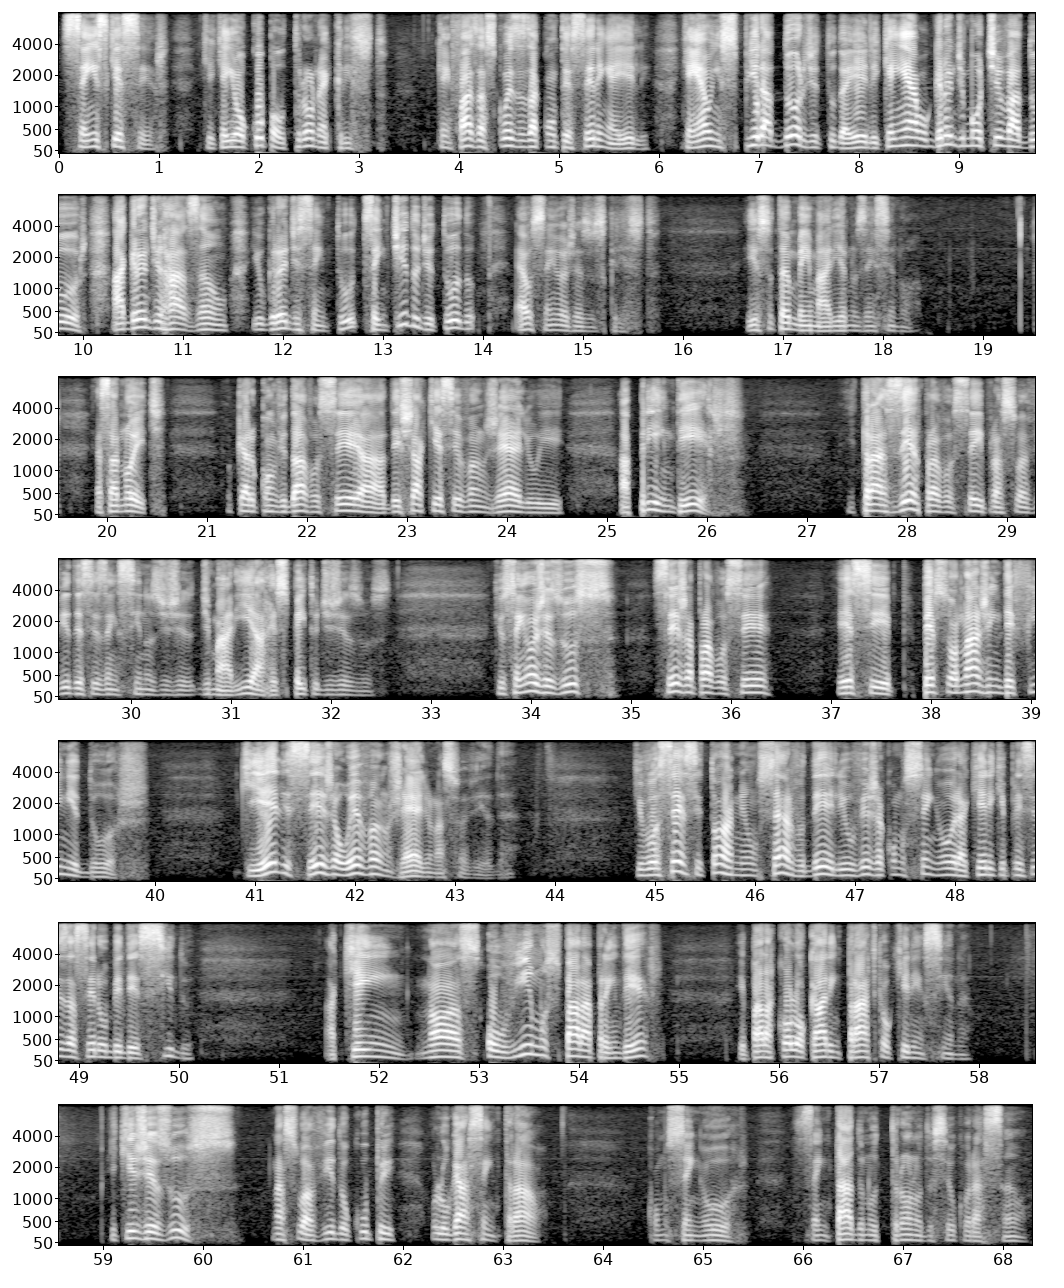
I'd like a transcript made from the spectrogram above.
sem esquecer que quem ocupa o trono é Cristo. Quem faz as coisas acontecerem é Ele. Quem é o inspirador de tudo é Ele. Quem é o grande motivador, a grande razão e o grande sentido de tudo é o Senhor Jesus Cristo. Isso também Maria nos ensinou. Essa noite, eu quero convidar você a deixar que esse evangelho e apreender e trazer para você e para a sua vida esses ensinos de, de Maria a respeito de Jesus. Que o Senhor Jesus seja para você esse personagem definidor. Que ele seja o evangelho na sua vida. Que você se torne um servo dele e o veja como Senhor, aquele que precisa ser obedecido, a quem nós ouvimos para aprender e para colocar em prática o que ele ensina. E que Jesus, na sua vida, ocupe o lugar central como Senhor, sentado no trono do seu coração.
